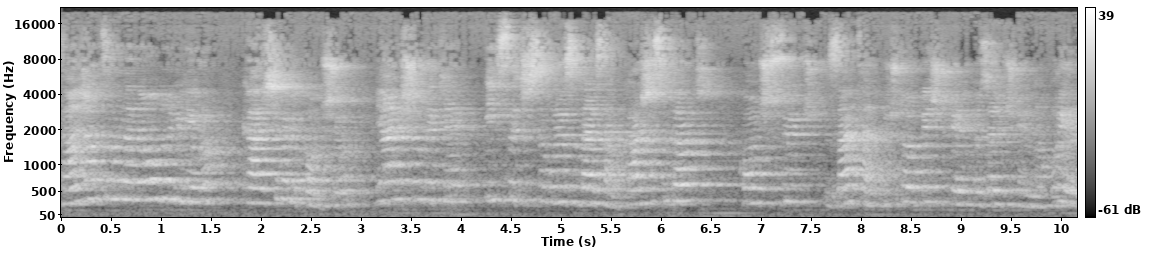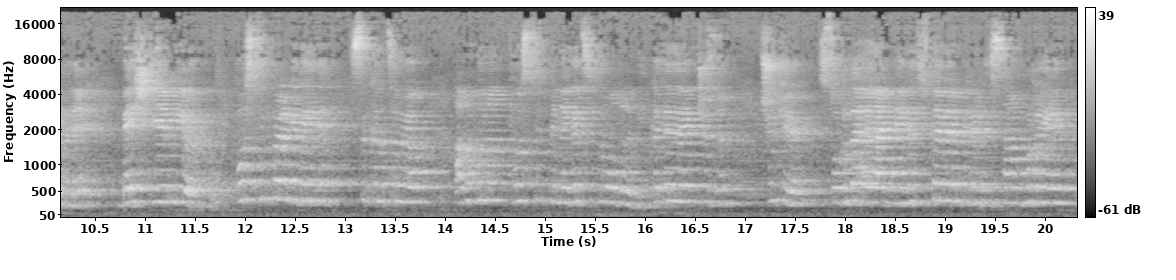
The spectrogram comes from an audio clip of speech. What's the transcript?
tanjantının da ne olduğunu biliyorum. Karşı bölü komşu. Yani şuradaki x açısı burası dersem karşısı 4, komşusu 3. Zaten 3, 4, 5 üçgenin özel üçgeninden buraya direkt 5 diyebiliyorum. Pozitif bölgedeydi, sıkıntım yok. Ama bunun pozitif ve negatif olduğunu dikkat ederek çözdüm. Çünkü soruda eğer negatifte verebilirdi sen burayı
